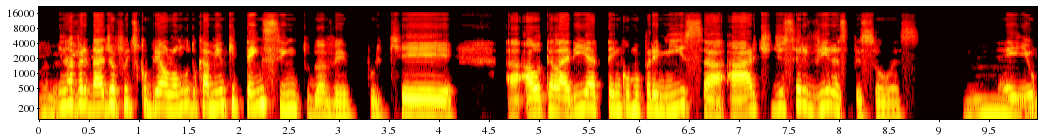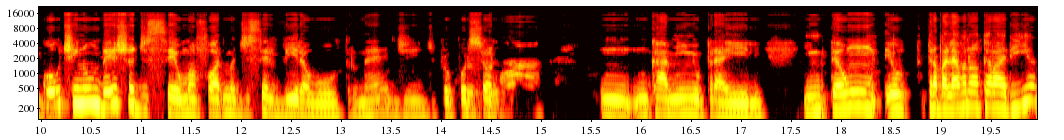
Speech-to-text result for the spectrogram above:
Olha. E na verdade eu fui descobrir ao longo do caminho que tem sim tudo a ver, porque a, a hotelaria tem como premissa a arte de servir as pessoas. Hum. E o coaching não deixa de ser uma forma de servir ao outro, né? De, de proporcionar um, um caminho para ele. Então eu trabalhava na hotelaria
